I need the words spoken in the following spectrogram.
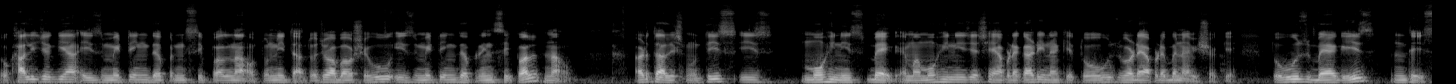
તો ખાલી જગ્યા is meeting the principal now તો નીતા, તો જવાબ આવશે who is meeting the principal now અડતાલીસમું ધીસ ઇઝ મોહિનીઝ બેગ એમાં મોહિની જે છે આપણે કાઢી નાખીએ તો ઉઝ વડે આપણે બનાવી શકીએ? તો ઉઝ બેગ ઇઝ ધીસ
